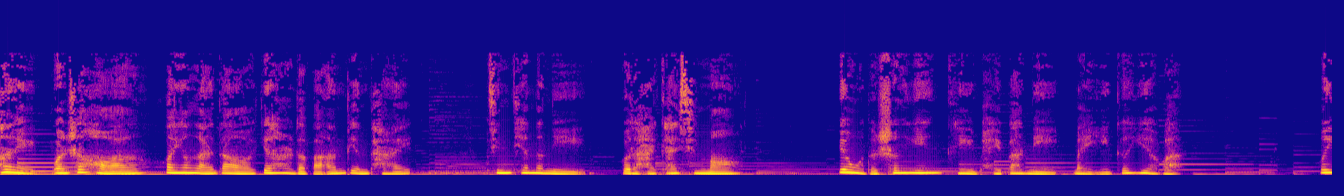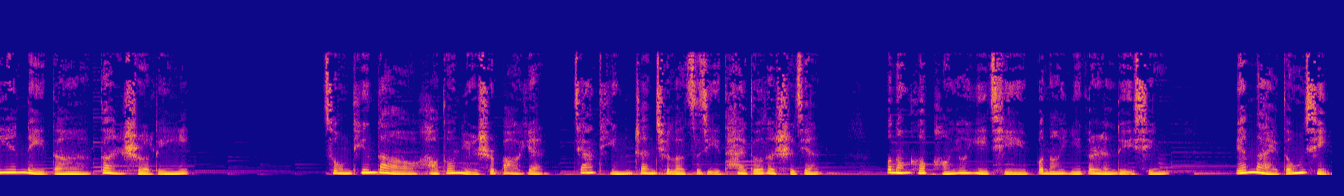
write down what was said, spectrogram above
嗨，晚上好啊！欢迎来到燕儿的晚安电台。今天的你过得还开心吗？愿我的声音可以陪伴你每一个夜晚。婚姻里的断舍离，总听到好多女士抱怨家庭占据了自己太多的时间，不能和朋友一起，不能一个人旅行，连买东西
